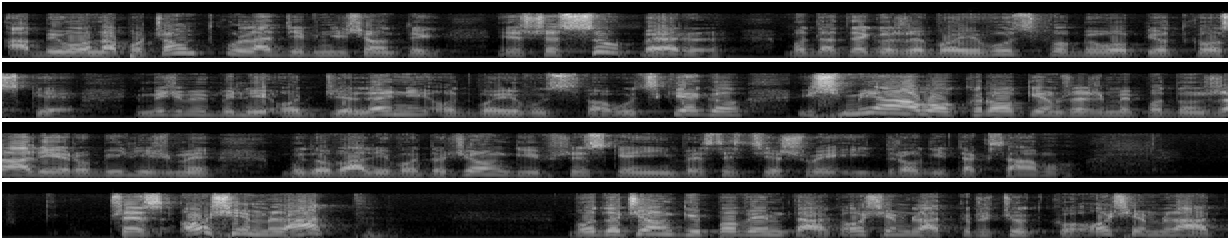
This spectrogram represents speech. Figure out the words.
A było na początku lat 90. jeszcze super, bo dlatego, że województwo było piotrkowskie i myśmy byli oddzieleni od województwa łódzkiego i śmiało krokiem żeśmy podążali, robiliśmy, budowali wodociągi, wszystkie inwestycje szły i drogi tak samo. Przez 8 lat wodociągi, powiem tak, 8 lat, króciutko, 8 lat,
